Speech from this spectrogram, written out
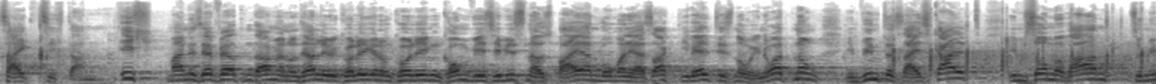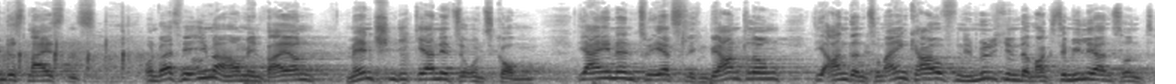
zeigt sich dann. Ich, meine sehr verehrten Damen und Herren, liebe Kolleginnen und Kollegen, komme, wie Sie wissen, aus Bayern, wo man ja sagt, die Welt ist noch in Ordnung, im Winter sei es kalt, im Sommer warm, zumindest meistens. Und was wir immer haben in Bayern, Menschen, die gerne zu uns kommen. Die einen zur ärztlichen Behandlung, die anderen zum Einkaufen. In München in der Maximilians- und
